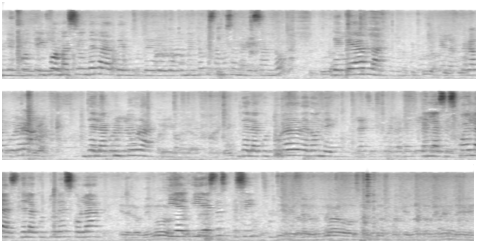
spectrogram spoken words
mm, información de la, del, del documento que estamos analizando, ¿de qué habla? De la cultura. De la cultura. ¿De la cultura de dónde? En las escuelas, de la cultura escolar. Y de los mismos, Y, el, y esto es, sí, de los mismos alumnos, porque no todos vienen de-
